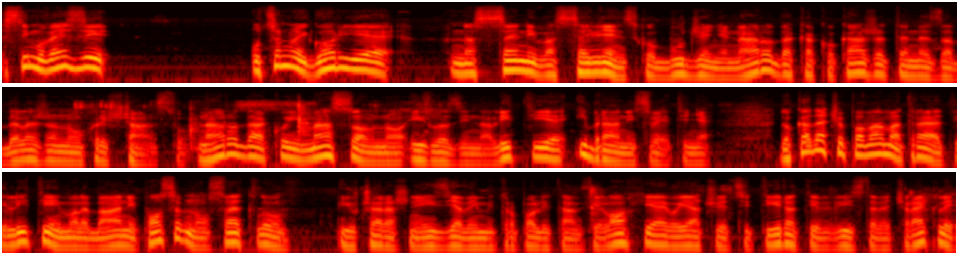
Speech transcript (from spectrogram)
S tim u vezi, u Crnoj Gori je na sceni vaseljensko buđenje naroda, kako kažete, nezabeleženo u hrišćanstvu. Naroda koji masovno izlazi na litije i brani svetinje. Do kada će po vama trajati litije i molebani, posebno u svetlu jučerašnje izjave mitropolita Amfilohija, evo ja ću je citirati, vi ste već rekli,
